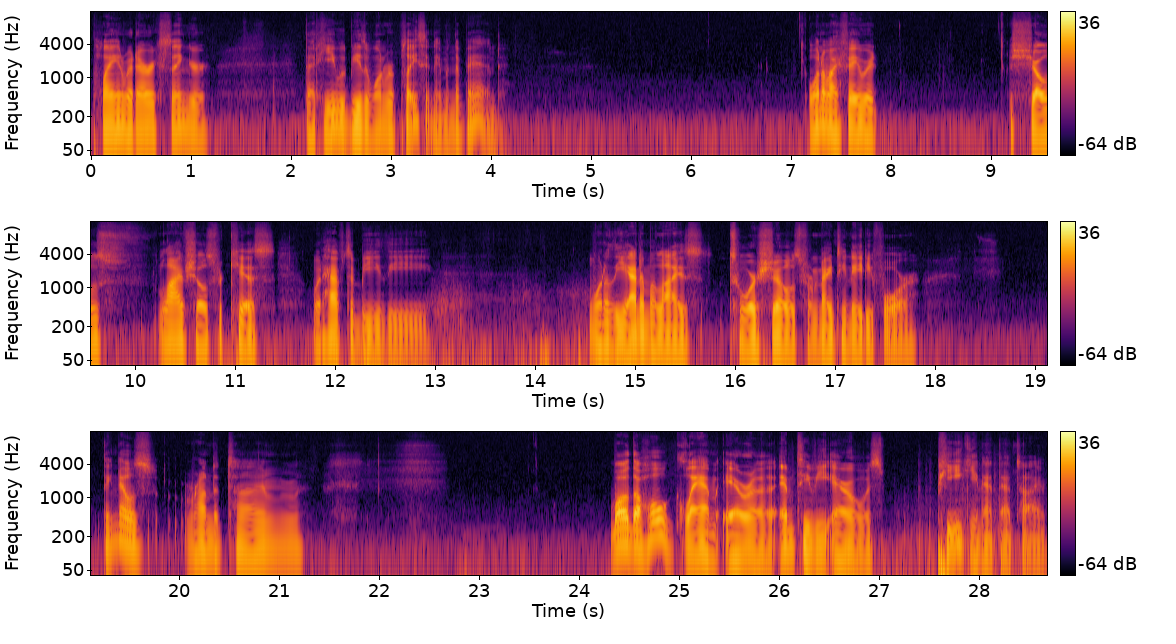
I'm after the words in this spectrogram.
playing with Eric Singer that he would be the one replacing him in the band. One of my favorite shows live shows for Kiss would have to be the one of the Animalize tour shows from 1984. I think that was around the time. Well, the whole glam era, MTV era was peaking at that time.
